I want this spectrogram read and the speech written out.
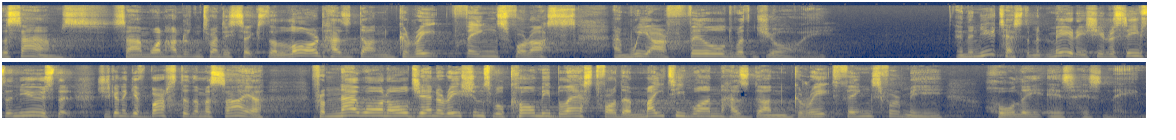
the Psalms. Psalm 126 The Lord has done great things for us, and we are filled with joy. In the New Testament, Mary, she receives the news that she's going to give birth to the Messiah. From now on, all generations will call me blessed, for the mighty one has done great things for me. Holy is his name.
